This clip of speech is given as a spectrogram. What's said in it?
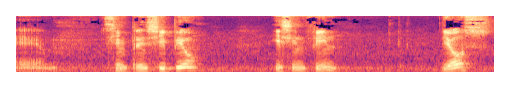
eh, Sin principio y sin fin. Dios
